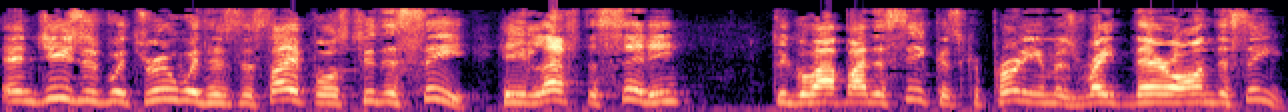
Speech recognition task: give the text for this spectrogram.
And Jesus withdrew with his disciples to the sea. He left the city to go out by the sea because Capernaum is right there on the sea.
